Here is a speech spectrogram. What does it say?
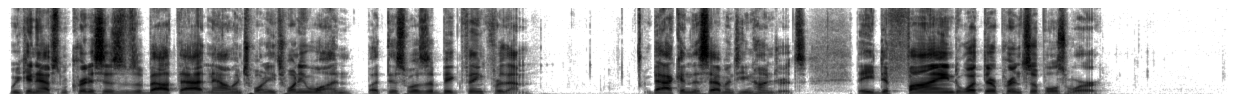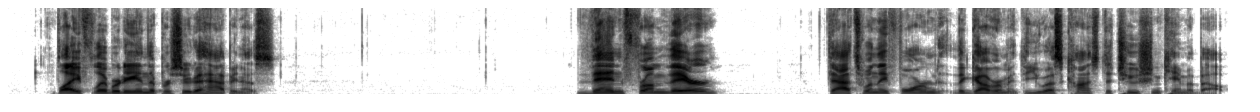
we can have some criticisms about that now in 2021, but this was a big thing for them back in the 1700s. They defined what their principles were life, liberty, and the pursuit of happiness. Then from there, that's when they formed the government. The US Constitution came about.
